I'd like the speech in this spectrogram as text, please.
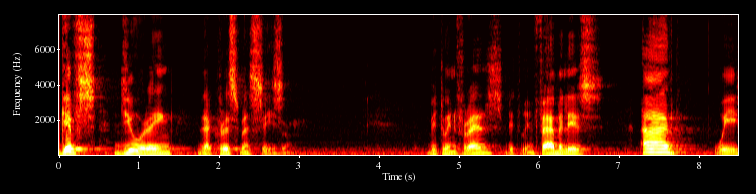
gifts during the Christmas season between friends, between families, and we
